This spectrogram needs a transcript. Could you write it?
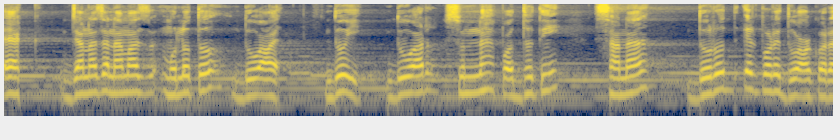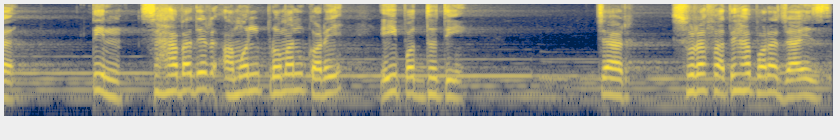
এক, জানাজা, নামাজ মূলত দোয়া। দুই, দুয়ার, সুন্নাহ পদ্ধতি, সানা, দরুদ এর পরে দোয়া করা। তিন, সাহাবাদের আমল প্রমাণ করে এই পদ্ধতি। চার, সুরা ফাতেহা পড়া জায়েজ,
